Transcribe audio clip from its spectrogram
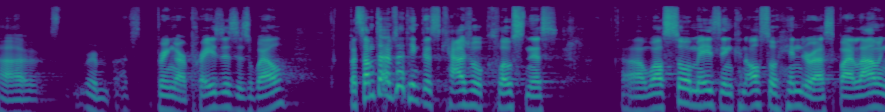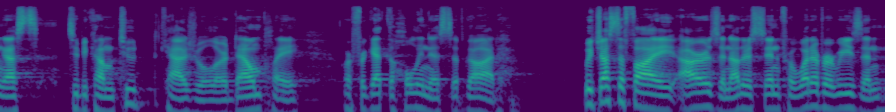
uh, bring our praises as well. But sometimes I think this casual closeness, uh, while so amazing, can also hinder us by allowing us to become too casual or downplay or forget the holiness of God. We justify ours and others' sin for whatever reason,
